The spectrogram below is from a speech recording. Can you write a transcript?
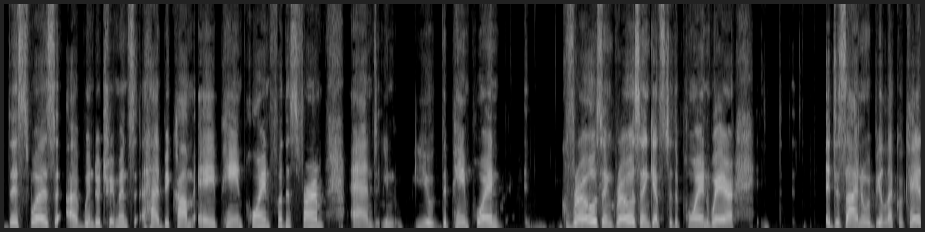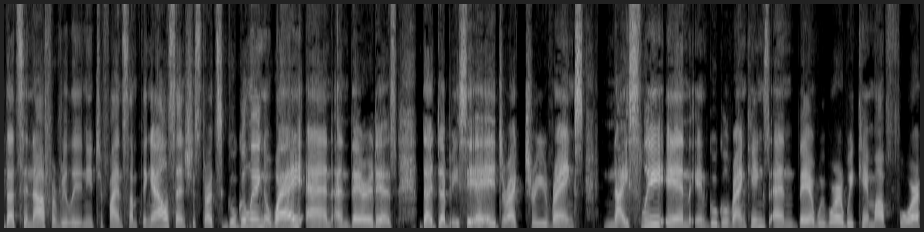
this was uh, window treatments had become a pain point for this firm, and you, you the pain point grows and grows and gets to the point where a designer would be like, okay, that's enough. I really need to find something else. And she starts Googling away and, and there it is. That WCAA directory ranks nicely in, in Google rankings. And there we were. We came up for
